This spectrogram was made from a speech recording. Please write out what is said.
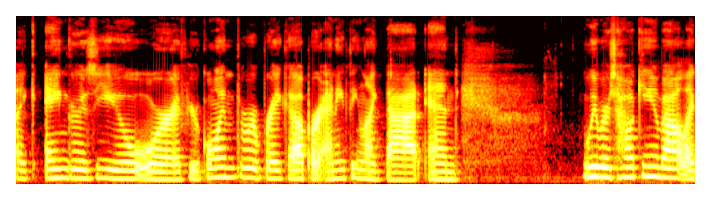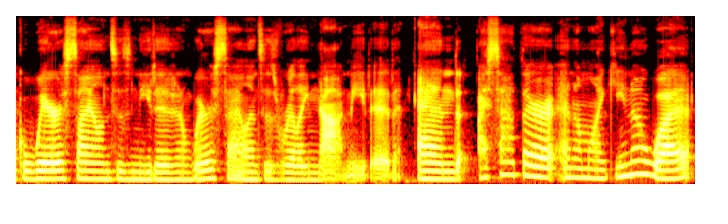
like angers you or if you're going through a breakup or anything like that. And we were talking about like where silence is needed and where silence is really not needed. And I sat there and I'm like, you know what?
